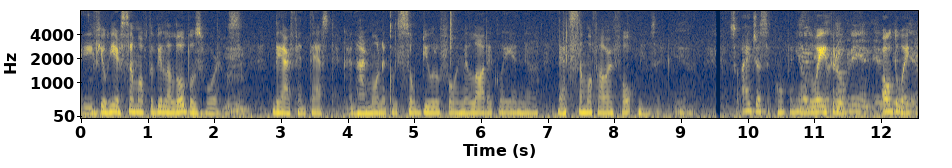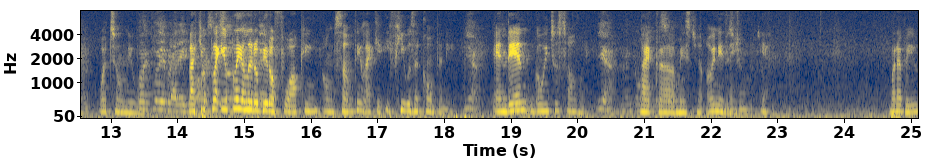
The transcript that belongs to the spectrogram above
if you hear some of the Villa Lobos works, mm. they are fantastic and harmonically so beautiful and melodically, and uh, that's some of our folk music. Yeah. So I just accompany yeah, all the way through, and, and, all the way. You know, what tune you want? Play, play like you play, you play a little bit of walking on something, like if he was accompanying. Yeah. And then going to soloing. Yeah. Like uh, Miss Jones or anything. Jones. Yeah. Whatever you.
